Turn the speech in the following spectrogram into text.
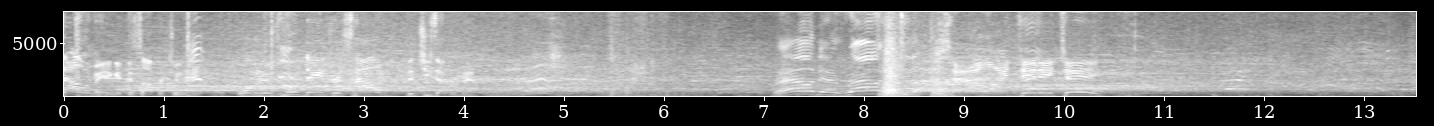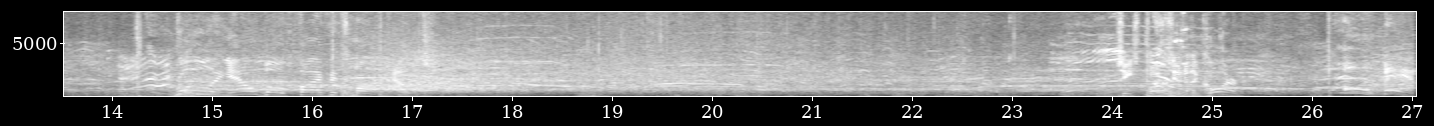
salivating at this opportunity. A woman who's more dangerous now than she's ever been. Round and round into the... Satellite DDT. Rolling elbow finds its mark. Ouch. She's pushed into the corner. Oh, man,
